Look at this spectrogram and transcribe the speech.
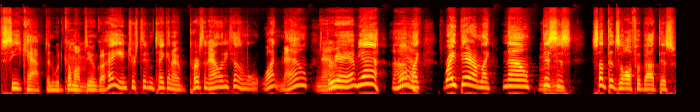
sea captain would come up to you and go, "Hey, interested in taking a personality test?" I'm, what now? Now? Three a.m. Yeah. Uh-huh. I'm like right there. I'm like, no, this is something's off about this.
